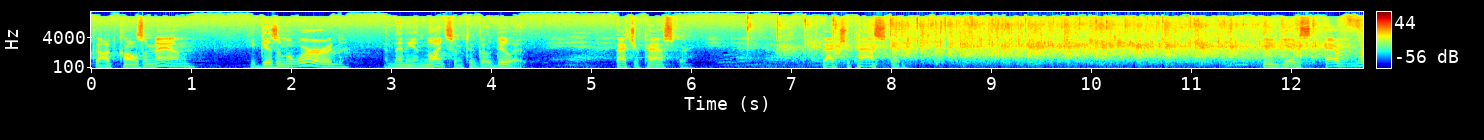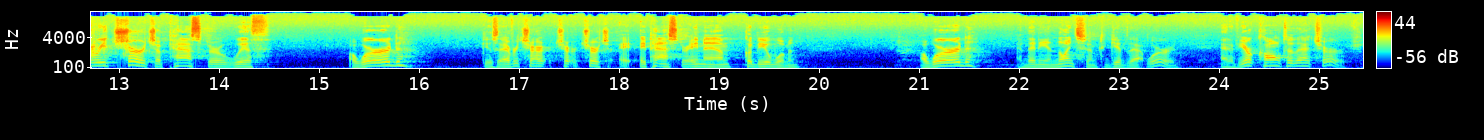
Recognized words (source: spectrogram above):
God calls a man, he gives him a word, and then he anoints him to go do it. That's your pastor. That's your pastor. He gives every church a pastor with a word, gives every church a pastor, a man, could be a woman, a word, and then he anoints him to give that word. And if you're called to that church,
